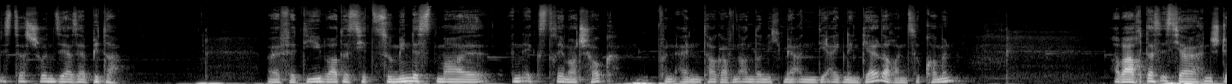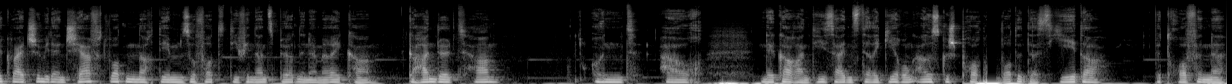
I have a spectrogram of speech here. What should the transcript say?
ist das schon sehr, sehr bitter. Weil für die war das jetzt zumindest mal ein extremer Schock, von einem Tag auf den anderen nicht mehr an die eigenen Gelder ranzukommen. Aber auch das ist ja ein Stück weit schon wieder entschärft worden, nachdem sofort die Finanzbehörden in Amerika gehandelt haben und auch eine Garantie seitens der Regierung ausgesprochen wurde, dass jeder Betroffene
